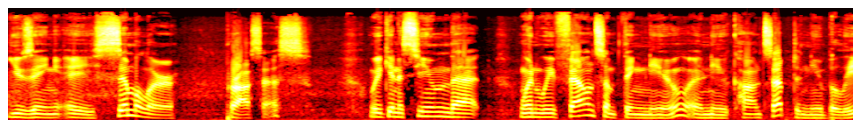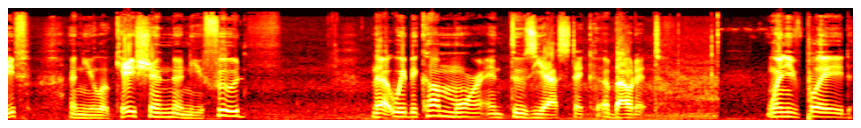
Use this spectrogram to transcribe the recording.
using a similar process, we can assume that when we've found something new, a new concept, a new belief, a new location, a new food, that we become more enthusiastic about it. When you've played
